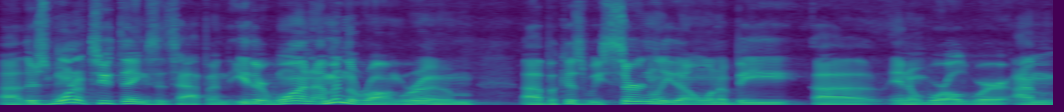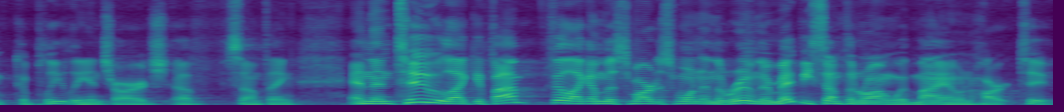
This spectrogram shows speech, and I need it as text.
uh, there's one of two things that's happened. Either one, I'm in the wrong room uh, because we certainly don't want to be uh, in a world where I'm completely in charge of something. And then two, like if I feel like I'm the smartest one in the room, there may be something wrong with my own heart too.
